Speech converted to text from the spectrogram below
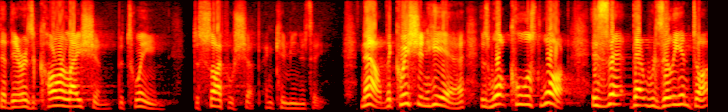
that there is a correlation between discipleship and community. Now, the question here is what caused what? Is that that resilient di-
